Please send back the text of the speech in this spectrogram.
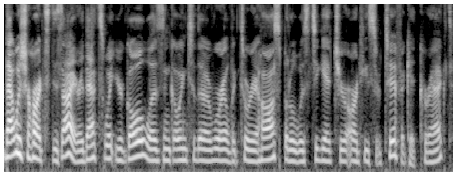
that was your heart's desire. That's what your goal was in going to the Royal Victoria Hospital was to get your RT certificate, correct?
